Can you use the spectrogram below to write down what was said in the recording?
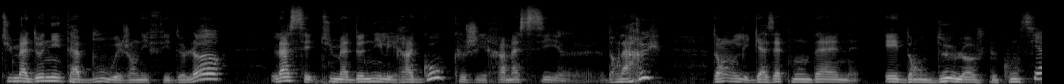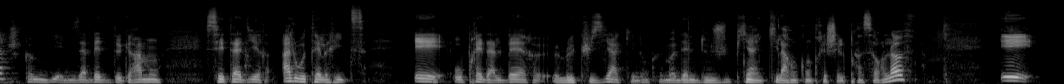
Tu m'as donné ta boue et j'en ai fait de l'or. Là, c'est tu m'as donné les ragots que j'ai ramassés euh, dans la rue, dans les gazettes mondaines et dans deux loges de concierge, comme dit Elisabeth de Gramont, c'est-à-dire à, l'hôtel Ritz et auprès d'Albert Le Cusiat, qui est donc le modèle de Jupien et qu'il a rencontré chez le prince Orloff. Et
